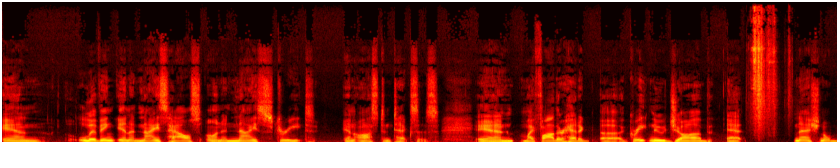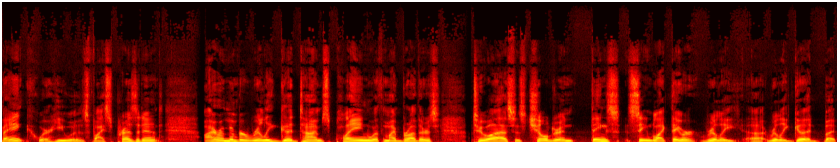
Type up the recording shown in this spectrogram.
and living in a nice house on a nice street in Austin, Texas. And my father had a, a great new job at National Bank where he was vice president. I remember really good times playing with my brothers. To us as children, things seemed like they were really, uh, really good. But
